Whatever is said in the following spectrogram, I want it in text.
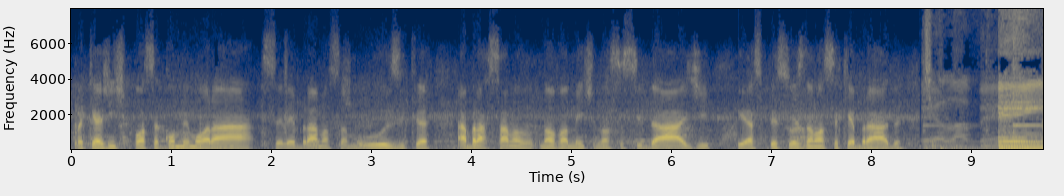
para que a gente possa comemorar, celebrar nossa música, abraçar no novamente nossa cidade e as pessoas da nossa quebrada. Ela vem,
